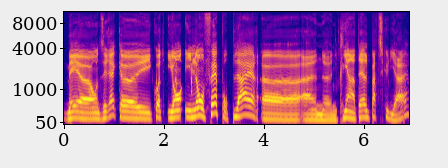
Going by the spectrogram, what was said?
mais euh, on dirait que, écoute, ils l'ont ils fait pour plaire euh, à une, clientèle particulière.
